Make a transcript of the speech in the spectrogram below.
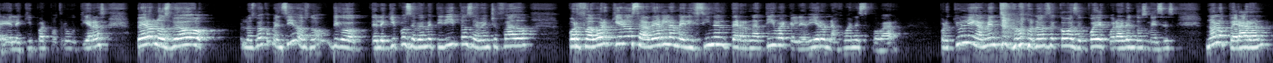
el, equipo al Potro Gutiérrez, pero los veo, los veo convencidos, ¿no? Digo, el equipo se ve metidito, se ve enchufado. Por favor, quiero saber la medicina alternativa que le dieron a Juan Escobar, porque un ligamento, no sé cómo se puede curar en dos meses, no lo operaron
